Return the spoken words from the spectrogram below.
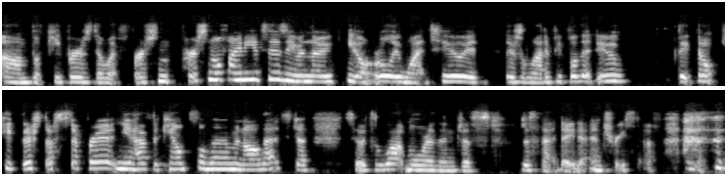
um, bookkeepers deal with first personal finances even though you don't really want to it there's a lot of people that do they don't keep their stuff separate and you have to counsel them and all that stuff so it's a lot more than just just that data entry stuff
